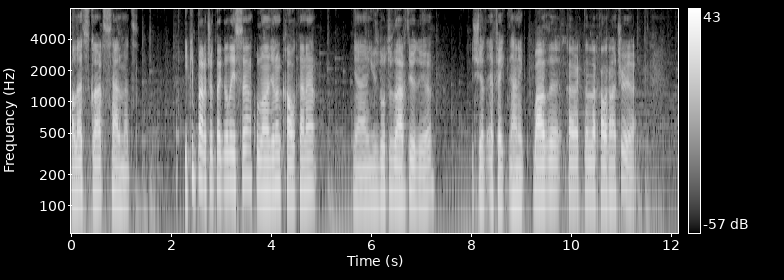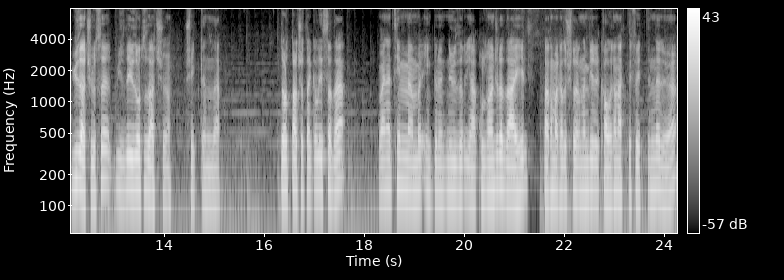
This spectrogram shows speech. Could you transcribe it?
Palette Scars Helmet. İki parça takılıysa kullanıcının kalkanı yani %30 artıyor diyor. Shield efekti hani bazı karakterler kalkan açıyor ya. 100 açıyorsa %130 açıyor şeklinde. 4 parça takılıysa da when a team member including user yani kullanıcı da dahil takım arkadaşlarından biri kalkan aktif ettiğinde diyor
